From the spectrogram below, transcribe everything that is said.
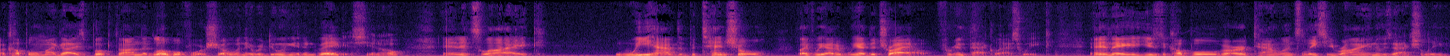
a couple of my guys booked on the global force show when they were doing it in vegas you know and it's like we have the potential like we had we had the tryout for impact last week and they used a couple of our talents lacey ryan who's actually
